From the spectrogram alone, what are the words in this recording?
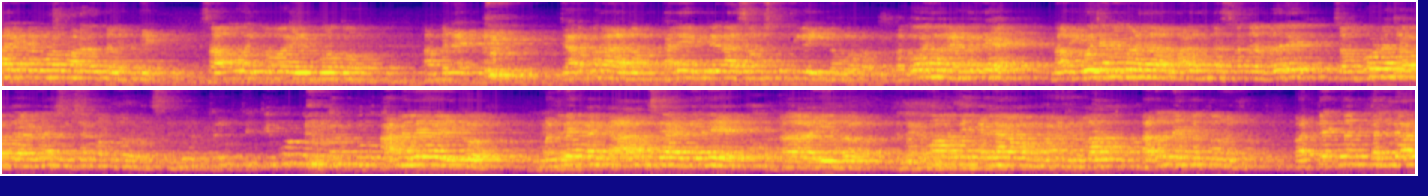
ಕಾರ್ಯಕ್ರಮಗಳು ಮಾಡುವಂಥ ವ್ಯಕ್ತಿ. ಸಾಮೂಹಿಕವಾಗಿ ಇರ್ಬೋದು ಆಮೇಲೆ ಜಾನಪದ ನಮ್ಮ ಕಲೆ ಕ್ರೀಡಾ ಸಂಸ್ಕೃತಿಗೆ ನಮ್ಮ ಭಗವಂತ ಹೇಳಿದ್ರೆ ನಾವು ಯೋಜನೆಗಳ ಮಾಡಿದಂಥ ಸಂದರ್ಭದಲ್ಲಿ ಸಂಪೂರ್ಣ ಜವಾಬ್ದಾರಿನ ಶಿಕ್ಷಣ ಆಮೇಲೆ ಇದು ಮದುವೆ ಕಾರ್ಯ ಆರಂಭಿಸಿ ಆದ್ಮೇಲೆ ಇದು ಲಕ್ಷ್ಮಾವತಿ ಕಲ್ಯಾಣ ಮಾಡಿದ್ರಲ್ಲ ಅದರ ನೇತೃತ್ವ ವಹಿಸಿದ್ರು. ಅತ್ಯಂತ ಕಲ್ಯಾಣ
